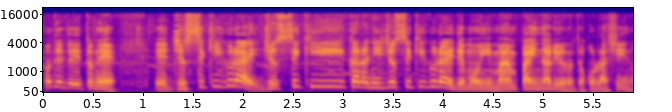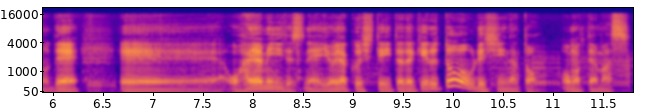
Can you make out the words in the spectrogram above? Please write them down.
ほんで、えっとね、え10席ぐらい、10席から20席ぐらいでもう満杯になるようなところらしいので、えー、お早めにですね、予約していただけると嬉しいなと思ってます。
